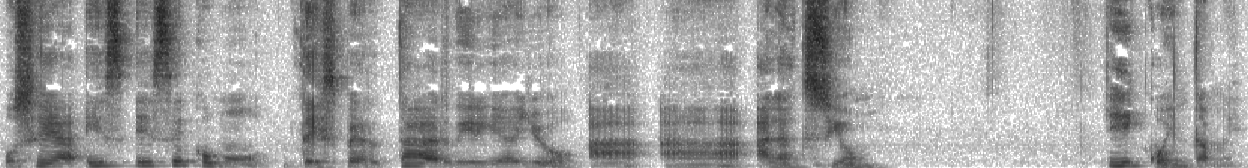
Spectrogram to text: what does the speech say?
o sea, es ese como despertar, diría yo, a, a la acción. Y cuéntame,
